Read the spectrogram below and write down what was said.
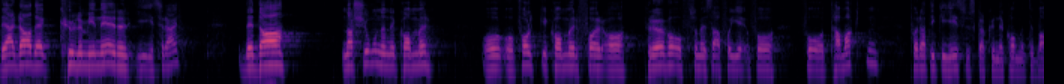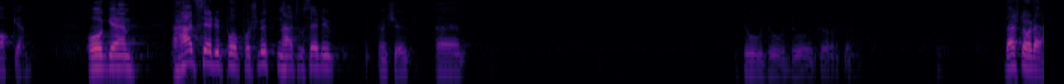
Det er da det kulminerer i Israel. Det er da nasjonene kommer og, og, folket kommer for å prøve å få, få, få ta makten for at ikke Jesus skal kunne komme tilbake. Og eh, her ser du på, på, slutten her, så ser du Unnskyld. Eh, do, do, do, Der står det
